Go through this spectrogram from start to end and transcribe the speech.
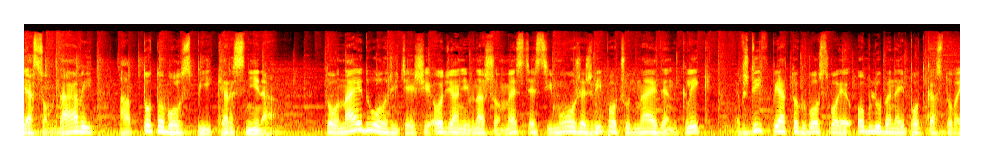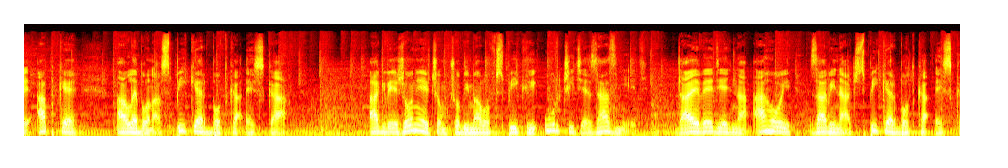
Ja som Dávid a toto bol speaker Snina. To najdôležitejšie o v našom meste si môžeš vypočuť na jeden klik vždy v piatok vo svojej obľúbenej podcastovej apke alebo na speaker.sk. Ak vieš o niečom, čo by malo v speakeri určite zaznieť, daj vedieť na ahoj zavináč speaker.sk.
